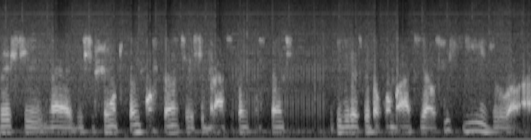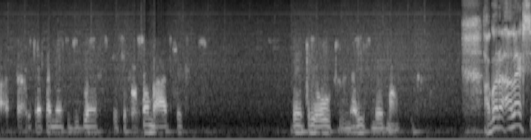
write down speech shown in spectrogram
deste, né, deste ponto tão importante, este braço tão importante que diz respeito ao combate ao suicídio, ao, tratamento de doenças psicossomáticas, dentre outros, não é isso, meu irmão? Agora, Alex,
